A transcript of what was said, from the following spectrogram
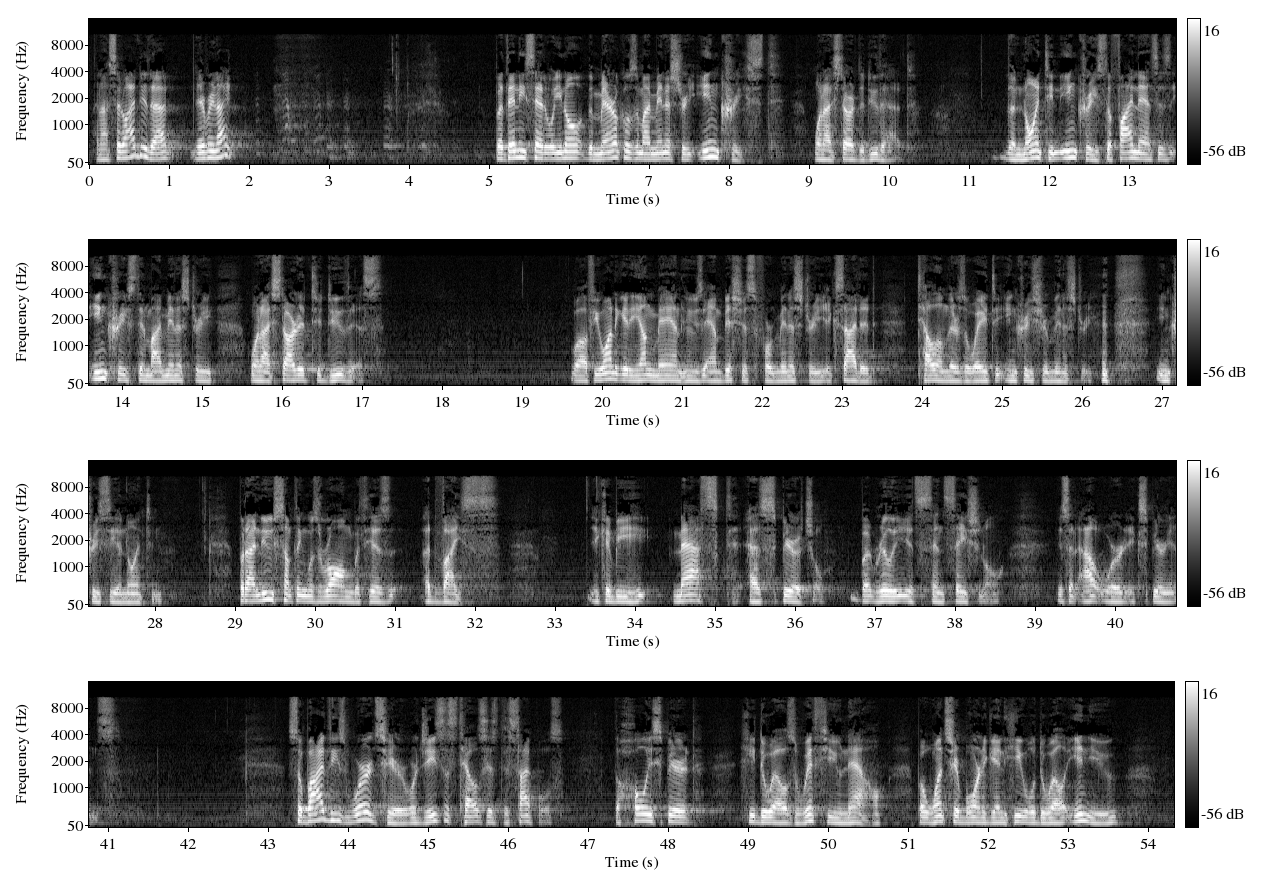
And I said, Well, I do that every night. But then he said, Well, you know, the miracles in my ministry increased when I started to do that the anointing increased, the finances increased in my ministry when I started to do this. Well, if you want to get a young man who's ambitious for ministry excited, tell him there's a way to increase your ministry, increase the anointing. But I knew something was wrong with his advice. It can be masked as spiritual, but really it's sensational. It's an outward experience. So, by these words here, where Jesus tells his disciples, the Holy Spirit, he dwells with you now, but once you're born again, he will dwell in you.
